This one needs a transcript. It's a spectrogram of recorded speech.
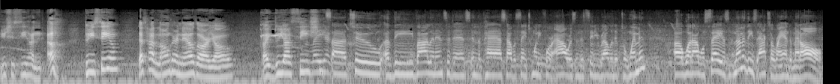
You should see her. Oh, do you see them? That's how long her nails are, y'all. Like, do y'all see? Relates uh, to uh, the violent incidents in the past, I would say 24 hours in the city relative to women. Uh, what I will say is none of these acts are random at all.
